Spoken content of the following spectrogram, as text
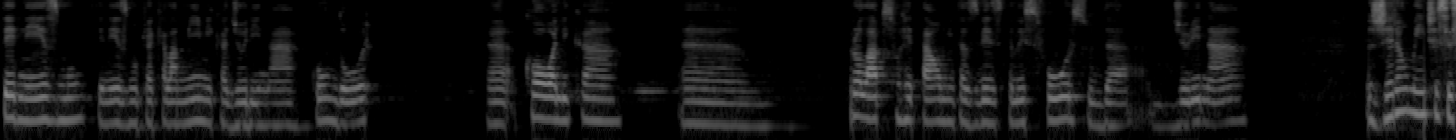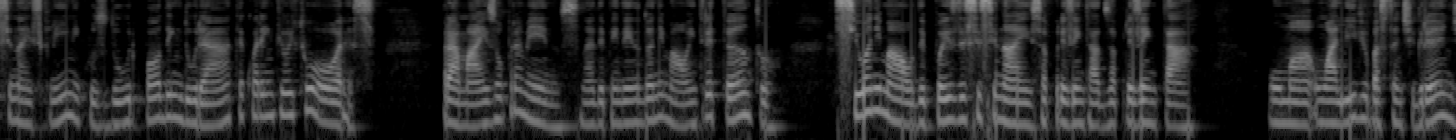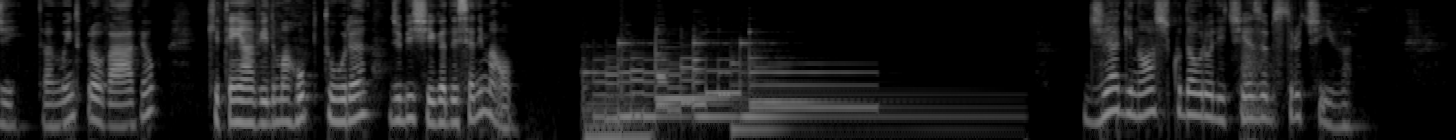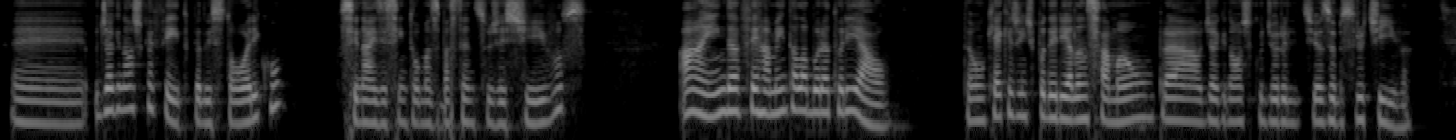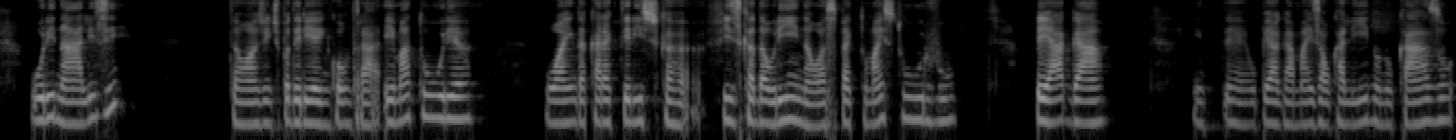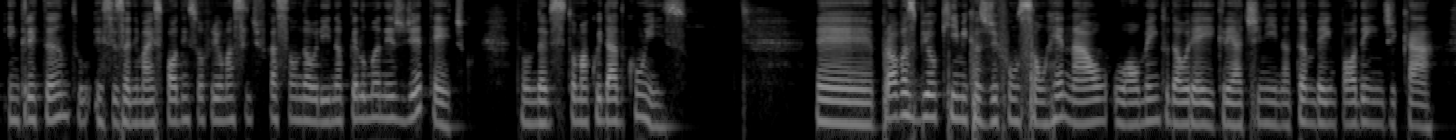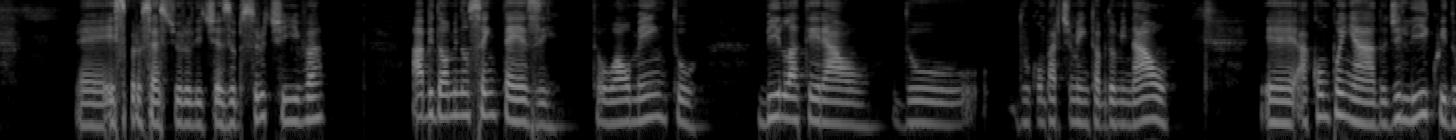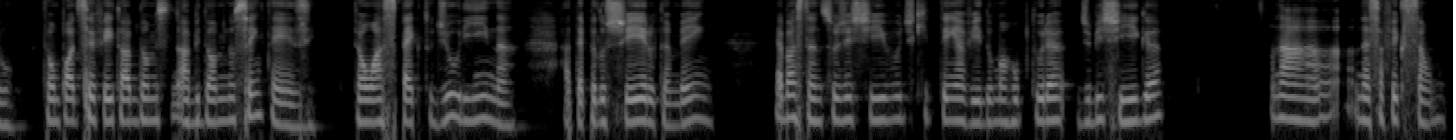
tenesmo, tenesmo que é aquela mímica de urinar com dor, é, cólica, prolapso retal, muitas vezes pelo esforço da, de urinar. Geralmente, esses sinais clínicos dur, podem durar até 48 horas, para mais ou para menos, né, dependendo do animal. Entretanto, se o animal, depois desses sinais apresentados, apresentar uma, um alívio bastante grande, então é muito provável que tenha havido uma ruptura de bexiga desse animal. Diagnóstico da urolitíase obstrutiva. É, o diagnóstico é feito pelo histórico, sinais e sintomas bastante sugestivos. Há ainda a ferramenta laboratorial. Então, o que é que a gente poderia lançar mão para o diagnóstico de urolitíase obstrutiva? Urinálise. Então, a gente poderia encontrar hematúria, ou ainda característica física da urina, o aspecto mais turvo, pH, é, o pH mais alcalino, no caso. Entretanto, esses animais podem sofrer uma acidificação da urina pelo manejo dietético. Então, deve-se tomar cuidado com isso. É, provas bioquímicas de função renal, o aumento da ureia e creatinina também podem indicar é, esse processo de urolitíase obstrutiva. Abdominocentese, então o aumento bilateral do, do compartimento abdominal é, acompanhado de líquido, então pode ser feito abdominocentese. Então, o aspecto de urina, até pelo cheiro também, é bastante sugestivo de que tenha havido uma ruptura de bexiga na, nessa afecção.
